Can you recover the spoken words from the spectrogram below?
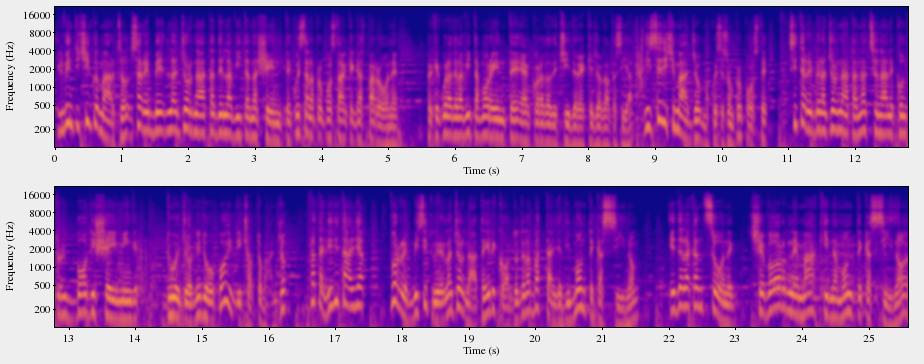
Il 25 marzo sarebbe la giornata della vita nascente, questa l'ha proposta anche Gasparrone. Perché quella della vita morente è ancora da decidere che giornata sia. Il 16 maggio, ma queste sono proposte, si terrebbe la giornata nazionale contro il body shaming. Due giorni dopo, il 18 maggio, Fratelli d'Italia vorrebbe istituire la giornata in ricordo della battaglia di Monte Cassino e della canzone Cevorne Macchina Monte Cassino,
